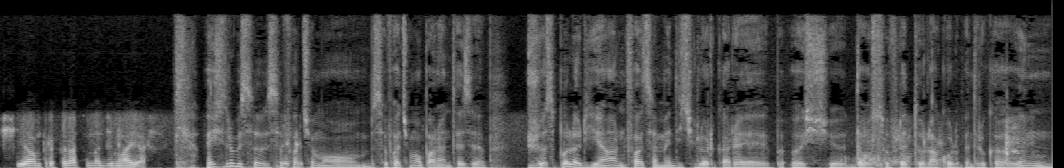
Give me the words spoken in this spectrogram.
Și eu am preferat să mergem la Iași. Aici trebuie să, să, facem, o, să facem o paranteză. Jos pălăria în fața medicilor care își dau sufletul acolo, pentru că în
